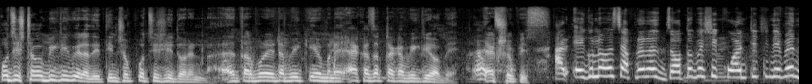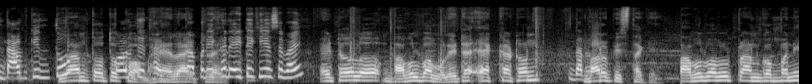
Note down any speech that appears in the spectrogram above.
পঁচিশ টাকা বিক্রি করে দিই তিনশো পঁচিশই ধরেন না। তারপরে এটা বিক্রি মানে এক হাজার টাকা বিক্রি হবে আচ্ছা। একশো পিস আর এগুলো হচ্ছে আপনারা যত বেশি কোয়ান্টিটি নেবেন দাম কিন্তু দাম তত কম, হ্যাঁ, তারপরে এখানে এটা কি আছে ভাই? এটা হলো বাবুল বাবুল এটা এক কার্টন। বারো পিস থাকে। বাবুল বাবুল প্রাণ কোম্পানি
